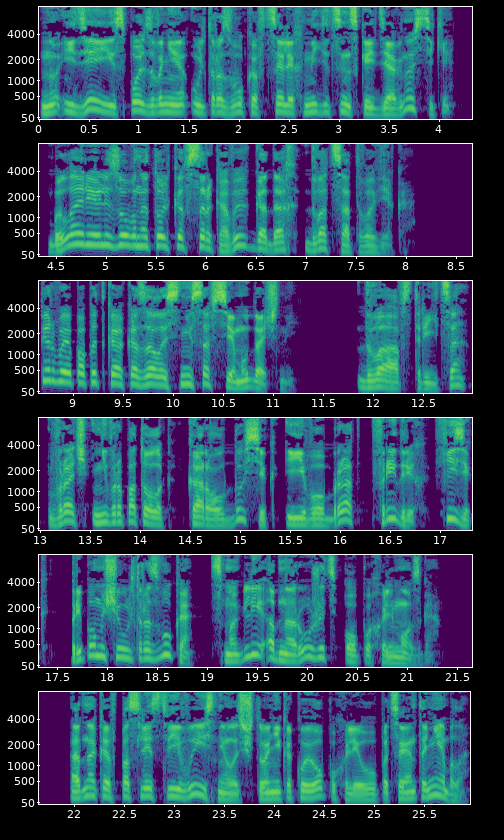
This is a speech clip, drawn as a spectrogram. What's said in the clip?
но идея использования ультразвука в целях медицинской диагностики была реализована только в 40-х годах XX -го века. Первая попытка оказалась не совсем удачной. Два австрийца, врач-невропатолог Карл Дуссик и его брат Фридрих, физик, при помощи ультразвука смогли обнаружить опухоль мозга. Однако впоследствии выяснилось, что никакой опухоли у пациента не было.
